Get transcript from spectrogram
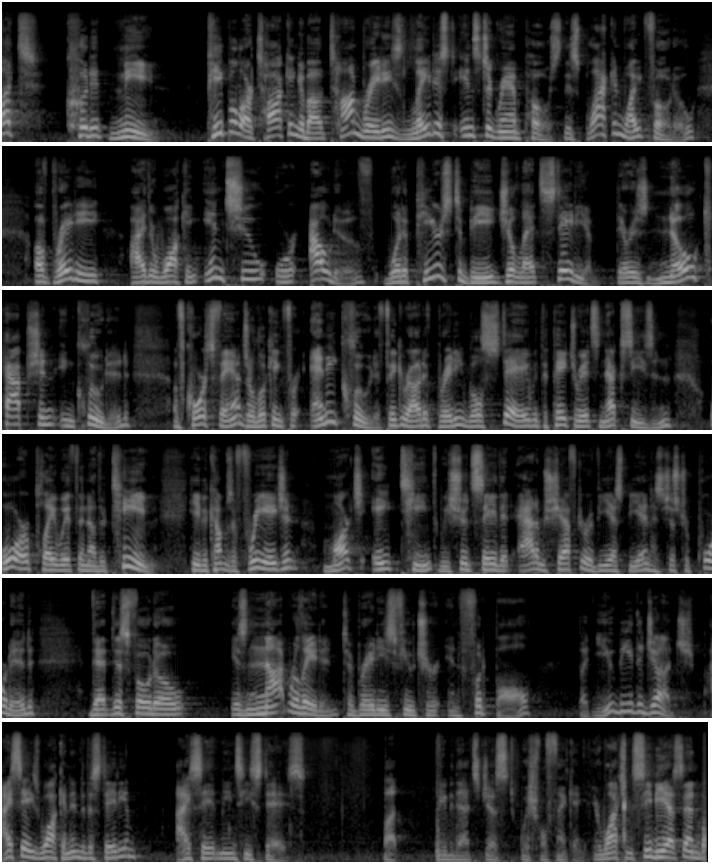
What could it mean? People are talking about Tom Brady's latest Instagram post, this black and white photo of Brady either walking into or out of what appears to be Gillette Stadium. There is no caption included. Of course, fans are looking for any clue to figure out if Brady will stay with the Patriots next season or play with another team. He becomes a free agent March 18th. We should say that Adam Schefter of ESPN has just reported that this photo is not related to Brady's future in football, but you be the judge. I say he's walking into the stadium. I say it means he stays. But maybe that's just wishful thinking. You're watching CBSN.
